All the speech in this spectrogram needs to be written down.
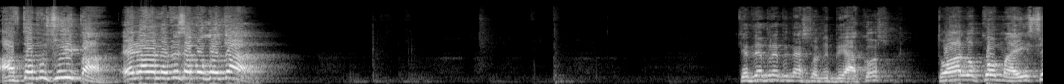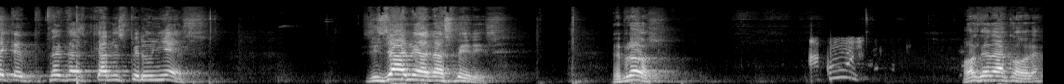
Αυτό που σου είπα. Έλα να με βρεις από κοντά. Και δεν πρέπει να είσαι Ολυμπιακός. Το άλλο κόμμα είσαι και θέλεις να κάνεις πυρουνιές. Ζυζάνια να σπείρεις. Εμπρός. Ακούς. Όχι, δεν ακούω, ρε.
